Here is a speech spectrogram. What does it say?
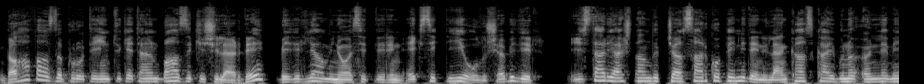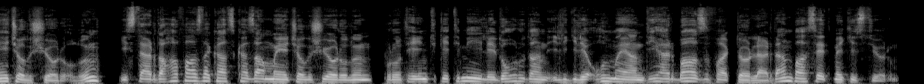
Daha fazla protein tüketen bazı kişilerde belirli amino asitlerin eksikliği oluşabilir. İster yaşlandıkça sarkopeni denilen kas kaybını önlemeye çalışıyor olun, ister daha fazla kas kazanmaya çalışıyor olun, protein tüketimi ile doğrudan ilgili olmayan diğer bazı faktörlerden bahsetmek istiyorum.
